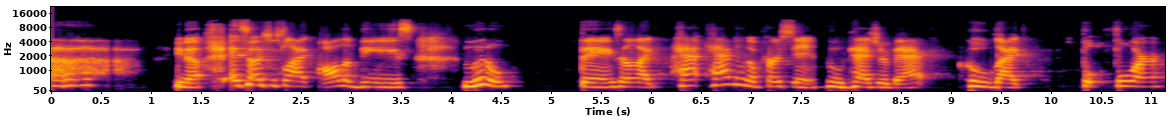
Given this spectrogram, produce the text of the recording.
Uh, you know, and so it's just like all of these little things and like ha- having a person who has your back, who like for, for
